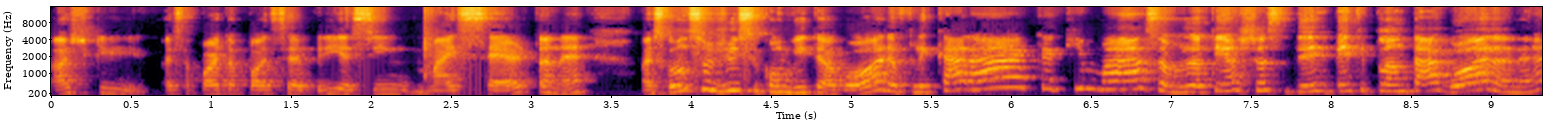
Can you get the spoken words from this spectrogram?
Acho que essa porta pode se abrir assim, mais certa, né? Mas quando surgiu esse convite agora, eu falei, caraca, que massa! Eu já tenho a chance de, de repente plantar agora, né?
